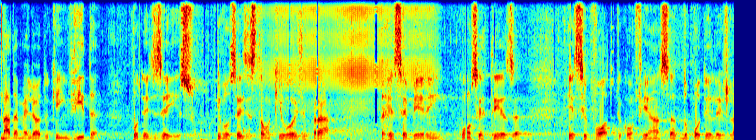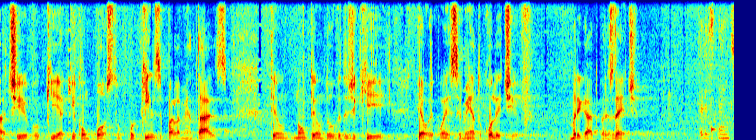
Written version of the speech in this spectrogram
Nada melhor do que em vida poder dizer isso. E vocês estão aqui hoje para receberem, com certeza, esse voto de confiança do Poder Legislativo, que é aqui composto por 15 parlamentares, tenho, não tenho dúvida de que é o um reconhecimento coletivo. Obrigado, presidente. Presidente.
